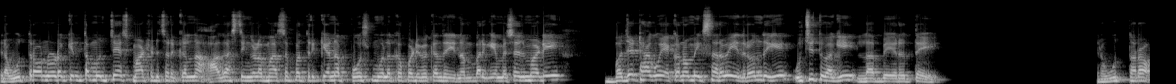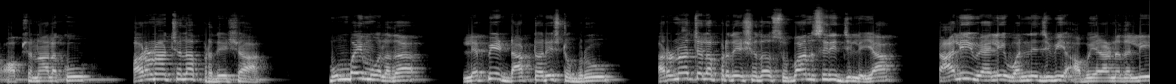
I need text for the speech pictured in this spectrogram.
ಇದರ ಉತ್ತರವನ್ನು ನೋಡೋಕ್ಕಿಂತ ಮುಂಚೆ ಸ್ಮಾರ್ಟ್ ಹೆಡ್ ಸರ್ಕಲ್ನ ಆಗಸ್ಟ್ ತಿಂಗಳ ಮಾಸಪತ್ರಿಕೆಯನ್ನು ಪೋಸ್ಟ್ ಮೂಲಕ ಪಡಿಬೇಕಂದ್ರೆ ಈ ನಂಬರ್ಗೆ ಮೆಸೇಜ್ ಮಾಡಿ. ಬಜೆಟ್ ಹಾಗೂ ಎಕನಾಮಿಕ್ ಸರ್ವೆ ಇದರೊಂದಿಗೆ ಉಚಿತವಾಗಿ ಲಭ್ಯ ಇರುತ್ತೆ. ಇದರ ಉತ್ತರ ಆಪ್ಷನ್ ನಾಲ್ಕು, ಅರುಣಾಚಲ ಪ್ರದೇಶ. ಮುಂಬೈ ಮೂಲದ ಲೆಪಿ ಡಾಕ್ಟರಿಸ್ಟ್ ಒಬ್ಬರು ಅರುಣಾಚಲ ಪ್ರದೇಶದ ಸುಬಾನ್ಸಿರಿ ಜಿಲ್ಲೆಯ ಟಾಲಿ ವ್ಯಾಲಿ ವನ್ಯಜೀವಿ ಅಭಯಾರಣ್ಯದಲ್ಲಿ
